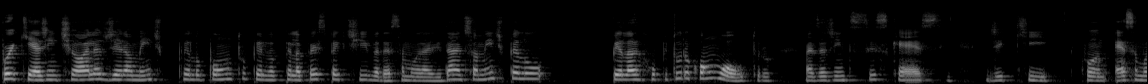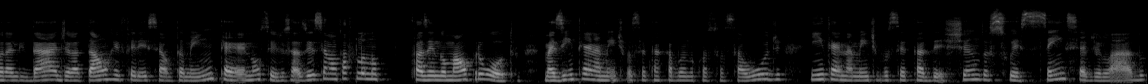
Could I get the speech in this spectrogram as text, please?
Porque a gente olha geralmente pelo ponto, pela, pela perspectiva dessa moralidade, somente pelo, pela ruptura com o outro. Mas a gente se esquece de que quando essa moralidade ela dá um referencial também interno, ou seja, às vezes você não está falando fazendo mal para o outro, mas internamente você está acabando com a sua saúde, internamente você está deixando a sua essência de lado,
